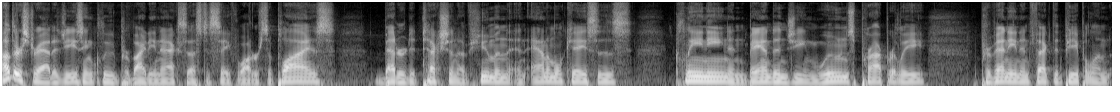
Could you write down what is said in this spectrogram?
Other strategies include providing access to safe water supplies, better detection of human and animal cases, cleaning and bandaging wounds properly, preventing infected people and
